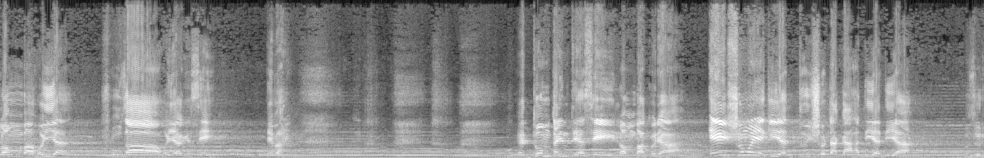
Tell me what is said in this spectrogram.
লম্বা হইয়া, সোজা হইয়া গেছে। এবার এ দম টাইনতে আছে, লম্বা কইরা এই সময়ে গিয়া দুইশো টাকা হাদিয়া দিয়া হুজুর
